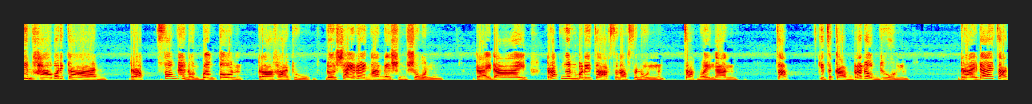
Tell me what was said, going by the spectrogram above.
สินค้าบริการ รับซ่อมถนนเบื้องต้น ราคาถูก โดยใช้แรงงานในชุมชน รายได้ รับเงินบริจาคสนับสนุนจากหน่วยงาน จัดกิจกรรมระดมทุน รายได้จาก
